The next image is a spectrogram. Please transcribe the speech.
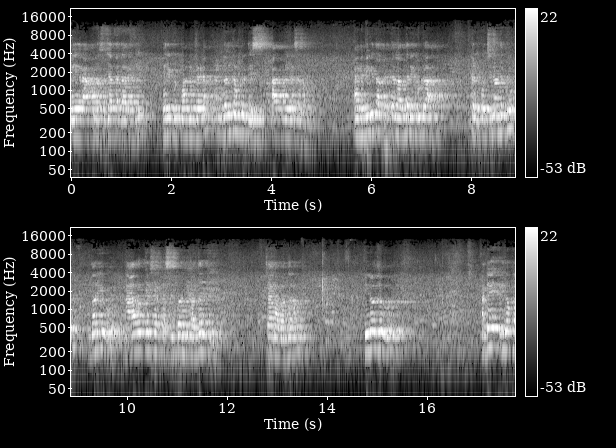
mayor Akula Sujatha గారికి very good morning madam and welcome to this ఆత్మీయ సభ అండ్ మిగతా పెద్దలందరికీ కూడా ఇక్కడికి వచ్చినందుకు మరియు నా ఆరోగ్య శాఖ సిబ్బంది అందరికీ చాలా వందనం. ఈరోజు అంటే ఇదొక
